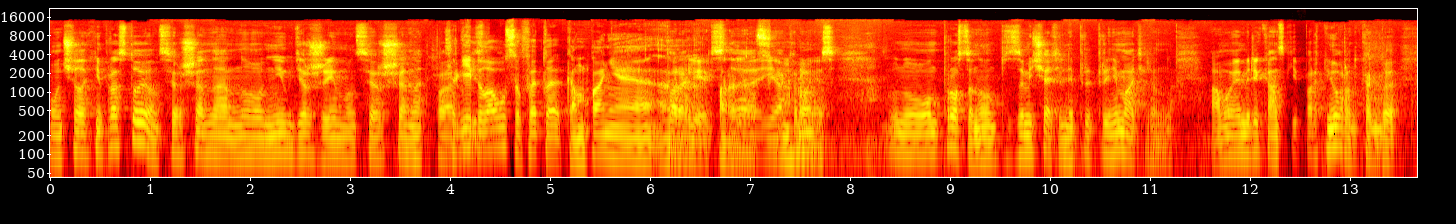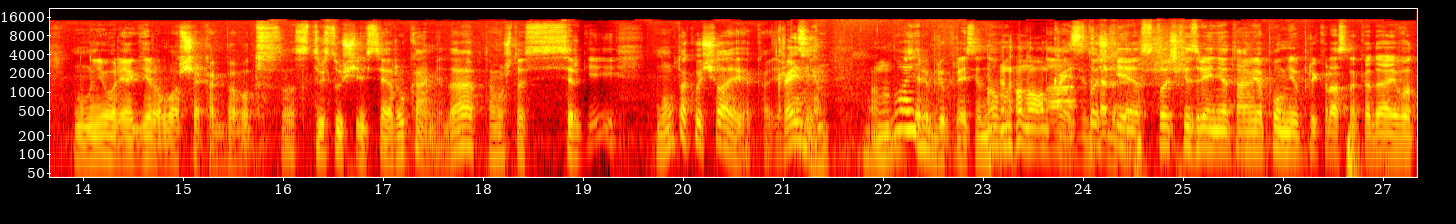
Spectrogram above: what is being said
он человек непростой, он совершенно ну, неудержим, он совершенно... Сергей Белоусов – это компания Параллельс, Параллельс. Да, и Акронис. Угу. Ну, он просто, ну, он замечательный предприниматель. А мой американский партнер, он как бы ну, на него реагировал вообще как бы вот с трясущимися руками, да, потому что Сергей, ну, такой человек. Crazy? Ну, а я люблю crazy. Но, но, но он crazy, а с, точки, да, да. с точки зрения, там, я помню прекрасно, когда его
